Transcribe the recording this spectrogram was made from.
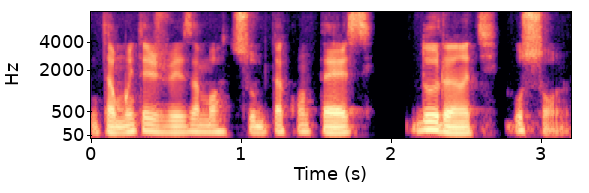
Então, muitas vezes a morte súbita acontece durante o sono.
